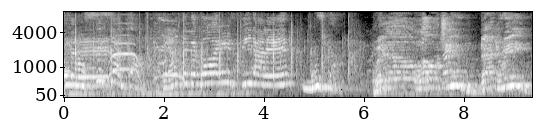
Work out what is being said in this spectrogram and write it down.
numero 60 e anche per voi finale musica. Well, Lord, you, Daniel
